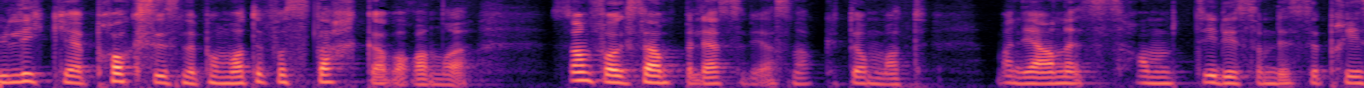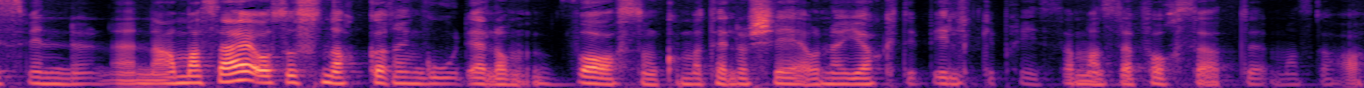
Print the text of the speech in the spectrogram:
ulike praksisene på en måte forsterker hverandre. Som f.eks. det som vi har snakket om, at man gjerne samtidig som disse prisvinduene nærmer seg, også snakker en god del om hva som kommer til å skje, og nøyaktig hvilke priser man ser for seg at man skal ha.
